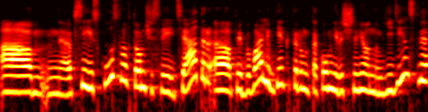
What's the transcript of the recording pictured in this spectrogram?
а, все искусства, в том числе и театр, а, пребывали в некотором таком нерасчлененном единстве,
